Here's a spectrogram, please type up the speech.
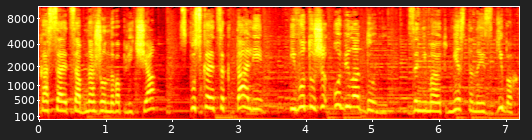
касается обнаженного плеча, спускается к талии, и вот уже обе ладони занимают место на изгибах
